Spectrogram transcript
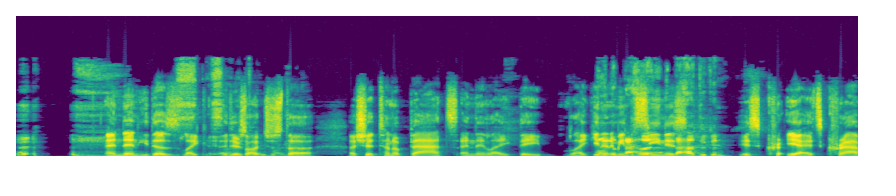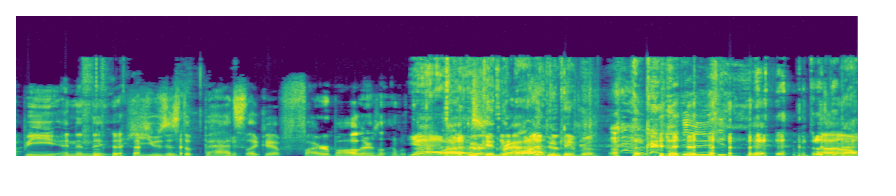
And then he does like there's a, just a, a shit ton of bats, and they like they like you know Oh, what I mean. The scene is Bahadukin? is cra- yeah, it's crappy, and then the, he uses the bats like a fireball or something. What the- Yeah, what? that's Hadouken, how it works. Hadouken. Hadouken, bro. Yeah. We throw the Um.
